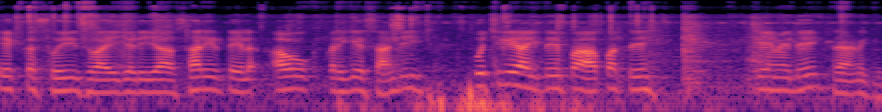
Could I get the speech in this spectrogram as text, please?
ਇੱਕ ਸੂਈ ਸਵਾਈ ਜਿਹੜੀ ਆ ਸਾਰੀ ਡਿਟੇਲ ਆਓ ਕਰੀਏ ਸਾਂਝੀ। ਪੁੱਛ ਕੇ ਅੱਜ ਦੇ ਭਾਅ ਭੱਤੇ ਕਿਵੇਂ ਦੇ ਰਹਿਣਗੇ।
